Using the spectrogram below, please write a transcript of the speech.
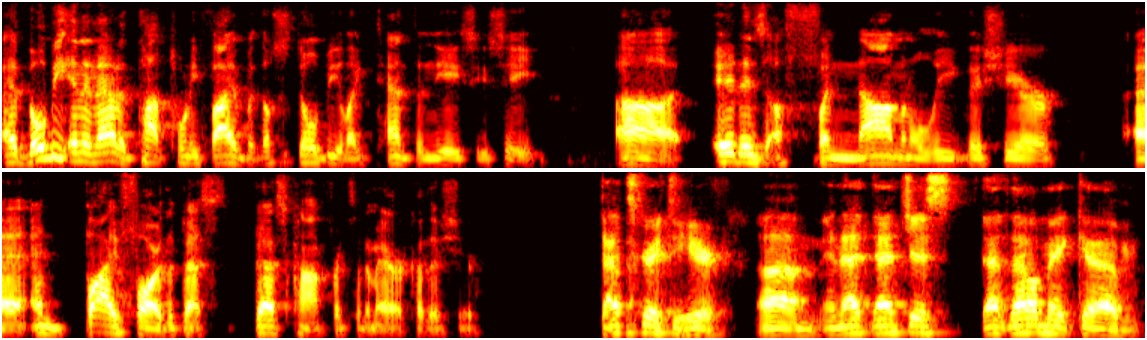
uh, they'll be in and out of top twenty-five, but they'll still be like tenth in the ACC. Uh, it is a phenomenal league this year, uh, and by far the best best conference in America this year. That's great to hear, um, and that that just that that'll make um,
